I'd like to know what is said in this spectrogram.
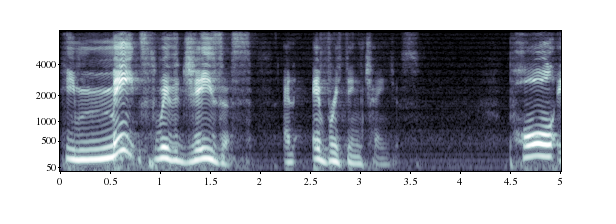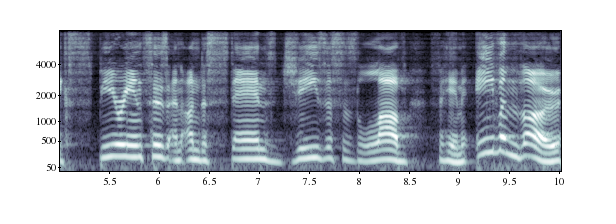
he meets with Jesus and everything changes. Paul experiences and understands Jesus' love for him, even though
